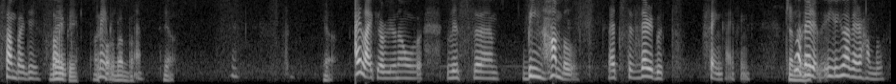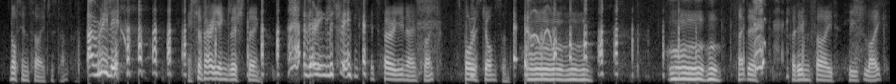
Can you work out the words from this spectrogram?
somebody saw Maybe it. I Maybe. can't remember. Yeah. Yeah. Yeah. I like your, you know, this um, being humble. That's a very good thing, I think. You are very, you you are very humble. not inside, just outside. Oh, really? It's a very English thing. a very English thing. It's very, you know, it's like it's Boris Johnson. like this. But inside, he's like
